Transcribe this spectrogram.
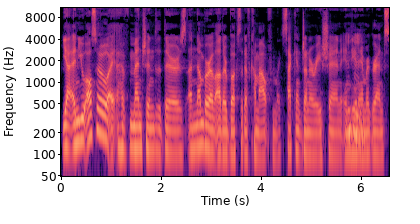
Yeah, and you also have mentioned that there's a number of other books that have come out from like second generation Indian Mhm. immigrants.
